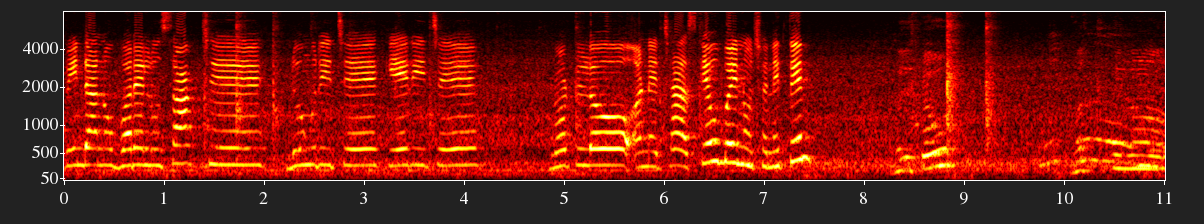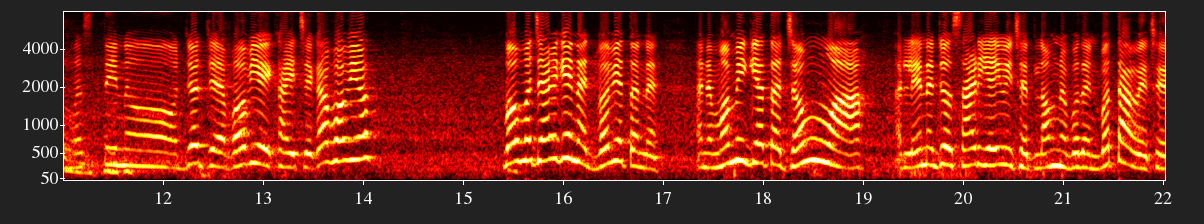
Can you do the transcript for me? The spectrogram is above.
ભીંડાનું ભરેલું શાક છે, ડુંગળી છે, કેરી છે, રોટલો અને છાશ. કેવું બન્યું છે, નીતિન? કેવું? મસ્તીનો. જજે ભવ્ય ખાય છે. કા ભવ્ય? બહુ મજા આવી ગઈ ને આજ, ભવ્ય તને. અને મમ્મી ગયા તા જમવા. એટલે એને જો સાડી આવી છે એટલે અમને બધાને બતાવે છે.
